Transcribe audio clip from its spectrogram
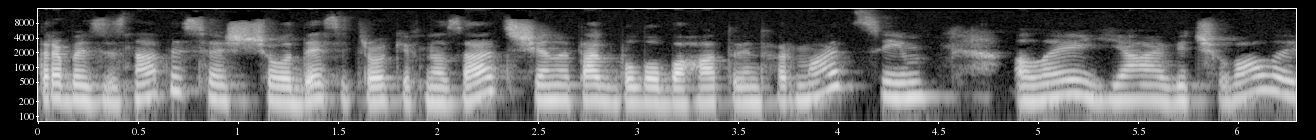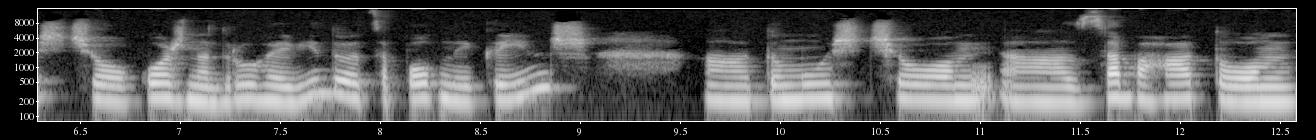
треба зізнатися, що 10 років назад ще не так було багато інформації, але я відчувала, що кожне друге відео це повний крінж, тому що забагато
